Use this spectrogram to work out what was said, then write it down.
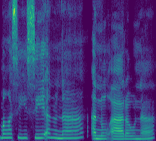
Mga sisi, ano na? Anong araw na?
